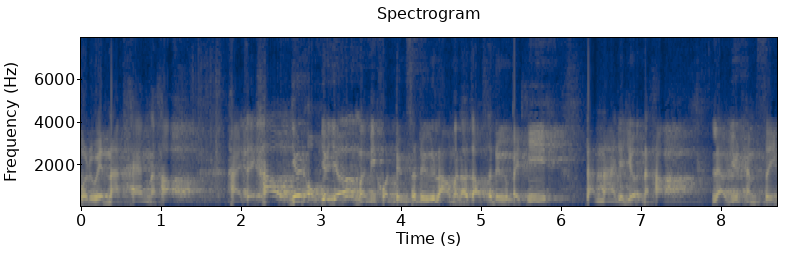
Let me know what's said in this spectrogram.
บริเวณหน้าแข้งนะครับ หายใจเข้ายืดอกเยอะๆ เหมือนมีคนดึงสะดือเราเหมือนเราจะเอาสะดือไปที่ด้านหน้าเยอะๆนะครับ แล้วยืดแฮมสตริง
